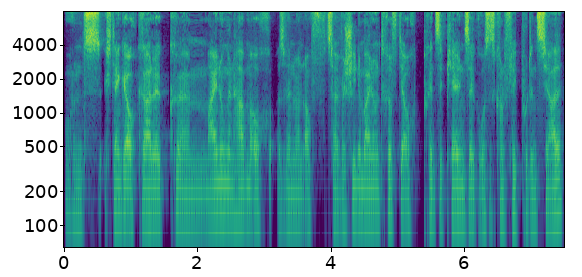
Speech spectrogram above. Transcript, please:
Und ich denke auch gerade ähm, Meinungen haben auch, also wenn man auf zwei verschiedene Meinungen trifft, ja auch prinzipiell ein sehr großes Konfliktpotenzial.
